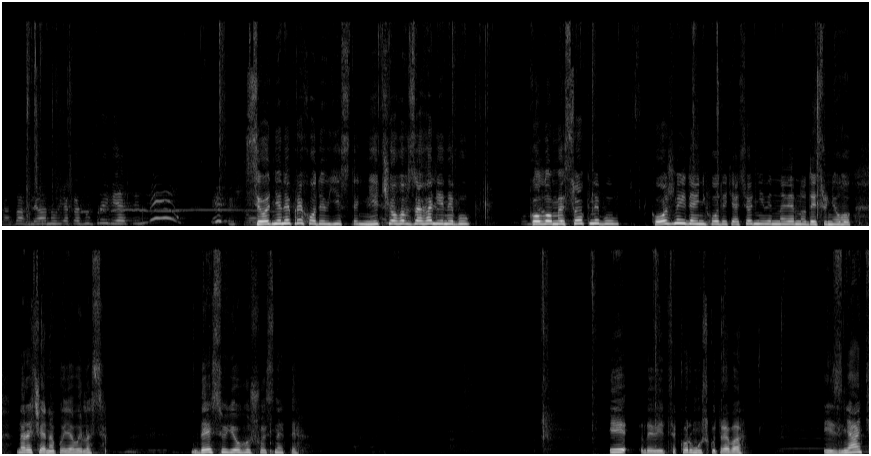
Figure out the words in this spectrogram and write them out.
булочка. Заглянув, я кажу, привіт. І пішов. Сьогодні не приходив їсти, нічого взагалі не був. Коло мисок не був. Кожний день ходить, а сьогодні він, мабуть, десь у нього наречена появилася. Десь у його щось не те. І дивіться, кормушку треба і зняти.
